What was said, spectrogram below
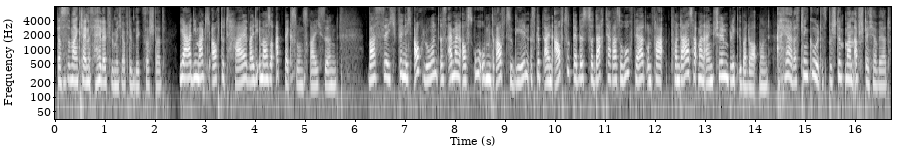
Das ist immer ein kleines Highlight für mich auf dem Weg zur Stadt. Ja, die mag ich auch total, weil die immer so abwechslungsreich sind. Was sich, finde ich, auch lohnt, ist einmal aufs U oben drauf zu gehen. Es gibt einen Aufzug, der bis zur Dachterrasse hochfährt und von da aus hat man einen schönen Blick über Dortmund. Ach ja, das klingt gut. Ist bestimmt mal ein Abstecher wert.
